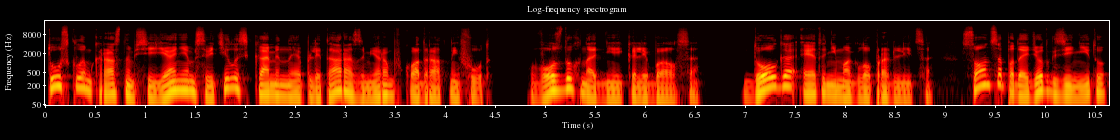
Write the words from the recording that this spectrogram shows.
тусклым красным сиянием светилась каменная плита размером в квадратный фут. Воздух над ней колебался. Долго это не могло продлиться. Солнце подойдет к зениту,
